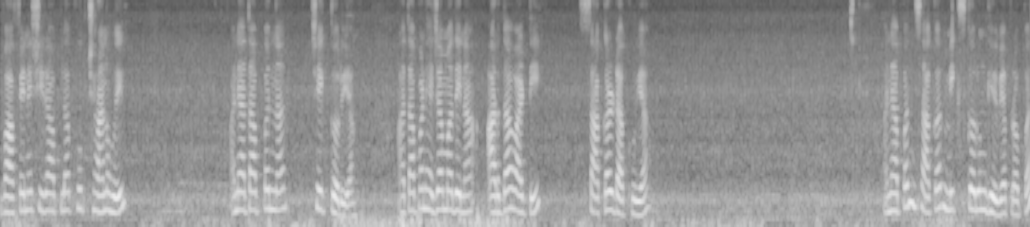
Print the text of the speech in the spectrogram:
वाफेने शिरा आपला खूप छान होईल. आणि आता आपण ना चेक करूया. आता आपण ह्याच्यामध्ये ना अर्धा वाटी साखर टाकूया. आणि आपण साखर मिक्स करून घेऊया प्रॉपर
